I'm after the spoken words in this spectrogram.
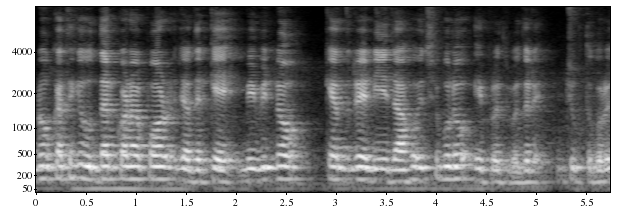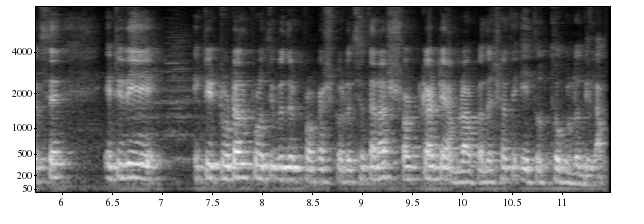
নৌকা থেকে উদ্ধার করার পর যাদেরকে বিভিন্ন কেন্দ্রে নিয়ে যাওয়া হয়েছে বলেও এই প্রতিবেদনে যুক্ত করেছে। এটি নিয়ে একটি টোটাল প্রতিবেদন প্রকাশ করেছে তারা। শর্টকাটে আমরা আপনাদের সাথে এই তথ্যগুলো দিলাম।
